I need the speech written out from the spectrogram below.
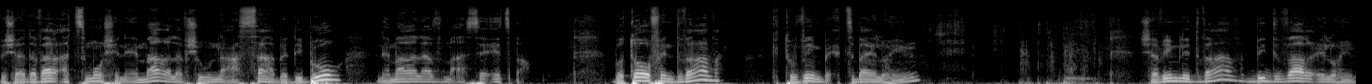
ושהדבר עצמו שנאמר עליו שהוא נעשה בדיבור, נאמר עליו מעשה אצבע. באותו אופן דבריו כתובים באצבע אלוהים, שווים לדבריו בדבר אלוהים.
